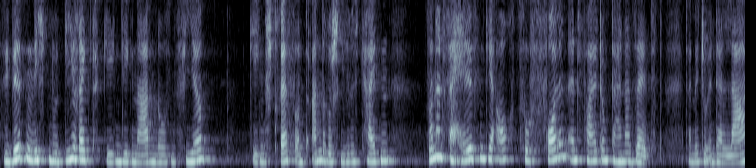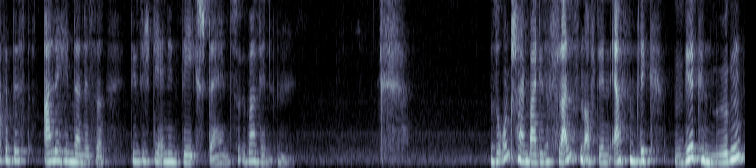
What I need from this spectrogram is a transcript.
Sie wirken nicht nur direkt gegen die gnadenlosen Vier, gegen Stress und andere Schwierigkeiten, sondern verhelfen dir auch zur vollen Entfaltung deiner selbst, damit du in der Lage bist, alle Hindernisse, die sich dir in den Weg stellen, zu überwinden. So unscheinbar diese Pflanzen auf den ersten Blick wirken mögen,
